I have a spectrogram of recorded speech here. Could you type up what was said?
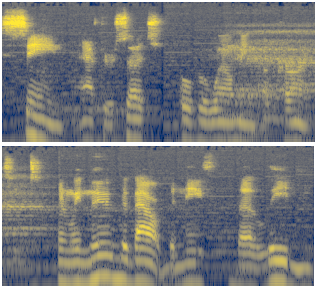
scene after such overwhelming occurrences. And we moved about beneath the leaden,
